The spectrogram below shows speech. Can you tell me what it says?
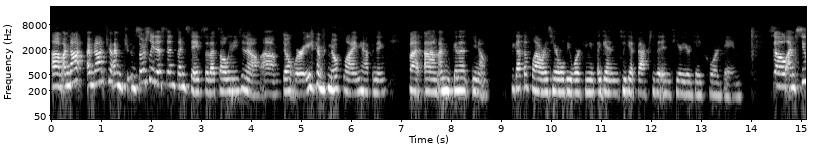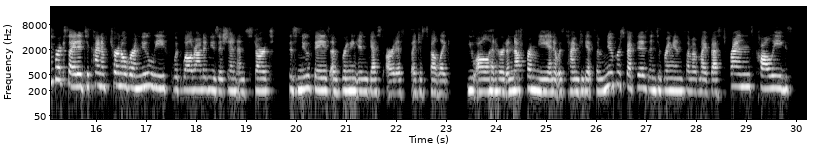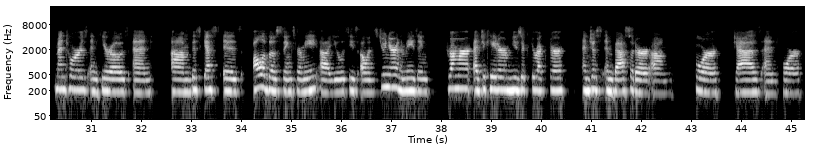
Um, I'm not. I'm not. I'm, I'm, socially distanced. I'm safe, so that's all we need to know. Um, don't worry. no flying happening, but um, I'm gonna. You know, we got the flowers here. We'll be working again to get back to the interior decor game. So I'm super excited to kind of turn over a new leaf with Well-Rounded Musician and start this new phase of bringing in guest artists. I just felt like you all had heard enough from me and it was time to get some new perspectives and to bring in some of my best friends, colleagues, mentors, and heroes. And um, this guest is all of those things for me. Uh, Ulysses Owens Jr., an amazing drummer, educator, music director, and just ambassador um, for jazz and for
